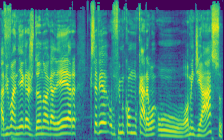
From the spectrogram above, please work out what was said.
a Viúva Negra ajudando a galera. Que você vê o filme como, cara, o, o Homem de Aço,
